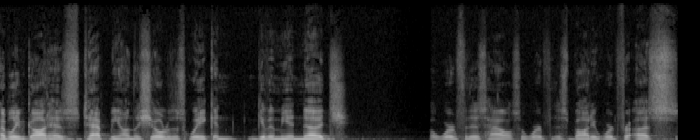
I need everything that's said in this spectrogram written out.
I believe God has tapped me on the shoulder this week and given me a nudge, a word for this house, a word for this body, a word for us.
